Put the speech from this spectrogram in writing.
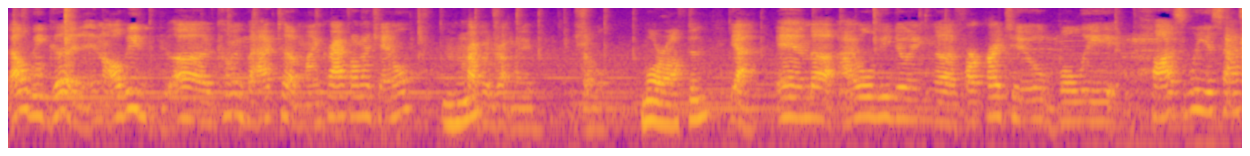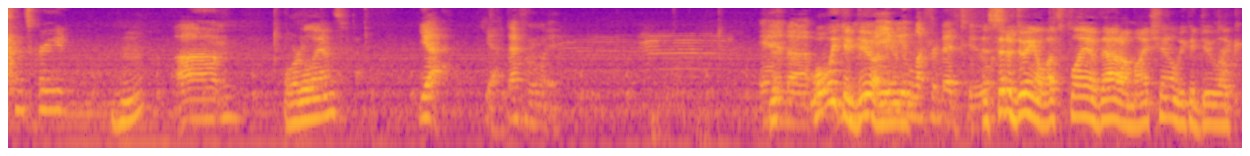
that will be good, and I'll be uh, coming back to Minecraft on my channel. hmm Crap! I dropped my shovel. More often. Yeah, and uh, I will be doing uh, Far Cry 2, Bully, possibly Assassin's Creed. hmm Um, Borderlands. yeah, yeah, definitely. And uh, What we could do, I mean, Left 4 Dead 2. instead of doing a let's play of that on my channel, we could do like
